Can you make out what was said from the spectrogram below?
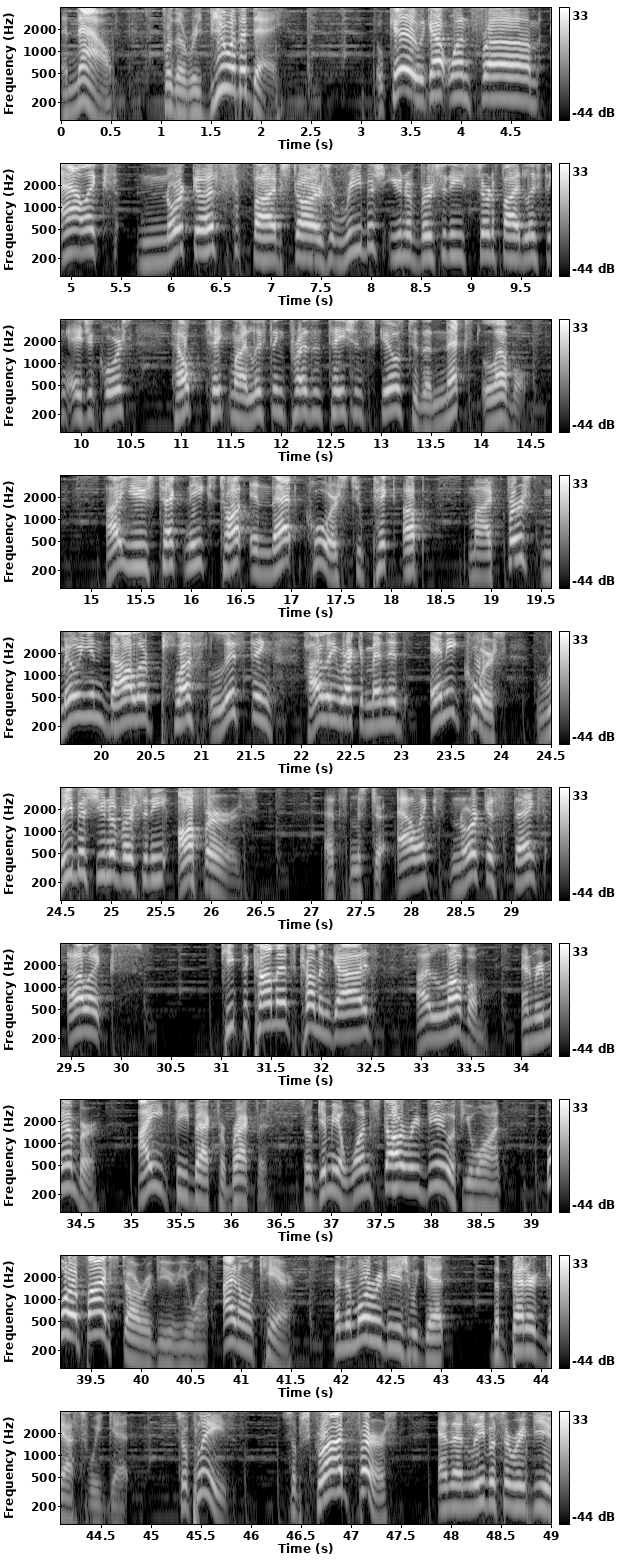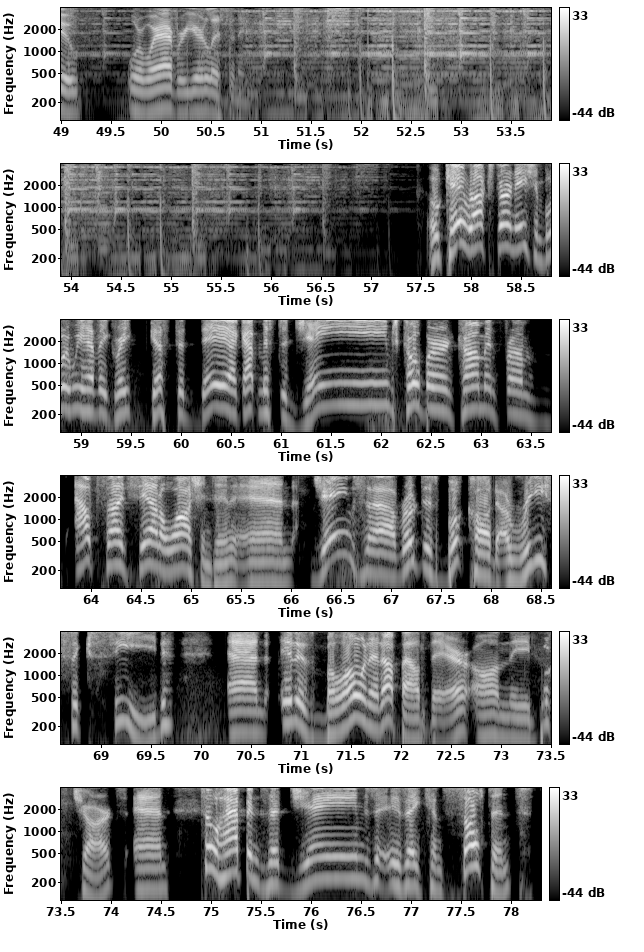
And now for the review of the day. Okay, we got one from Alex Norcas, five stars, Rebus University Certified Listing Agent course. Help take my listing presentation skills to the next level. I use techniques taught in that course to pick up my first million dollar plus listing. Highly recommended any course Rebus University offers. That's Mr. Alex Norcas. Thanks, Alex. Keep the comments coming, guys. I love them. And remember, I eat feedback for breakfast. So give me a one star review if you want, or a five star review if you want. I don't care. And the more reviews we get, the better guests we get. So please subscribe first and then leave us a review or wherever you're listening. Okay, Rockstar Nation, boy, we have a great guest today. I got Mr. James Colburn coming from outside Seattle, Washington, and James uh, wrote this book called Resucceed, and it is blowing it up out there on the book charts. And so happens that James is a consultant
